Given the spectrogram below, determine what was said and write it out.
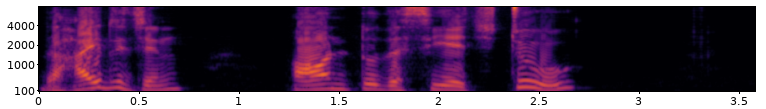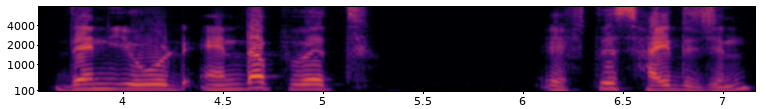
the hydrogen on to the CH2, then you would end up with if this hydrogen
